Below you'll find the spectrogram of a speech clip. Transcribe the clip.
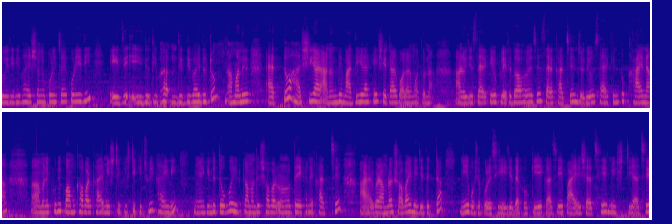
দুই দিদি ভাইয়ের সঙ্গে পরিচয় করিয়ে দিই, এই যে এই ভাই দিদি ভাই দুটো আমাদের এত হাসি আর আনন্দে মাতিয়ে রাখে সেটা আর বলার মতো না। আর ওই যে স্যারকেও প্লেটে দেওয়া হয়েছে, স্যার খাচ্ছেন, যদিও স্যার কিন্তু খায় না। মানে খুবই কম খাবার খায়, মিষ্টি ফিষ্টি কিছুই খায়নি। কিন্তু তবুও একটু আমাদের সবার অনুরোধে এখানে খাচ্ছে। আর এবার আমরা সবাই নিজেদেরটা নিয়ে বসে পড়েছি। এই যে দেখো, কেক আছে, পায়েস আছে, মিষ্টি আছে।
